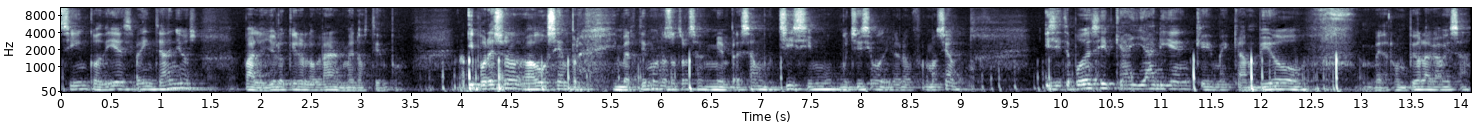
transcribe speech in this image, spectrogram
¿5, 10, 20 años? Vale, yo lo quiero lograr en menos tiempo. Y por eso lo hago siempre. Invertimos nosotros en mi empresa muchísimo, muchísimo dinero en formación. Y si te puedo decir que hay alguien que me cambió, me rompió la cabeza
